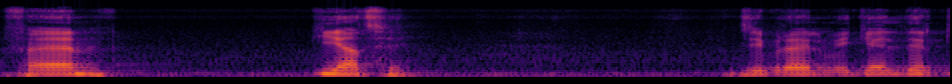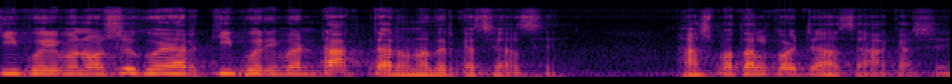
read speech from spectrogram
ফ্যান, কি আছে? জিব্রাইল, মিকাইলদের কি পরিমাণ অসুখ হয় আর কি পরিমাণ ডাক্তার ওনাদের কাছে আছে? হাসপাতাল কয়টা আছে আকাশে?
